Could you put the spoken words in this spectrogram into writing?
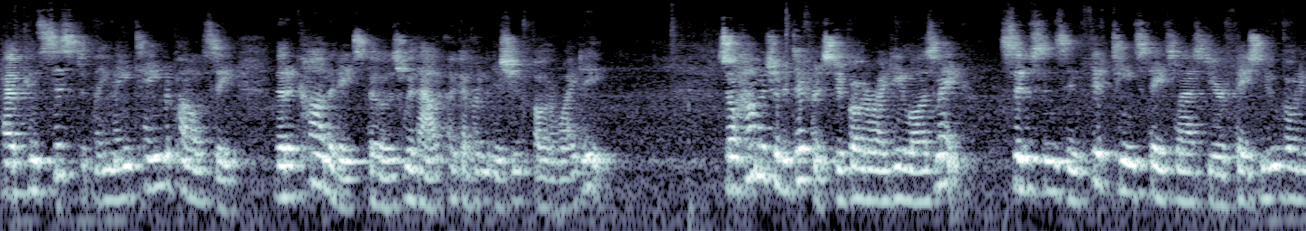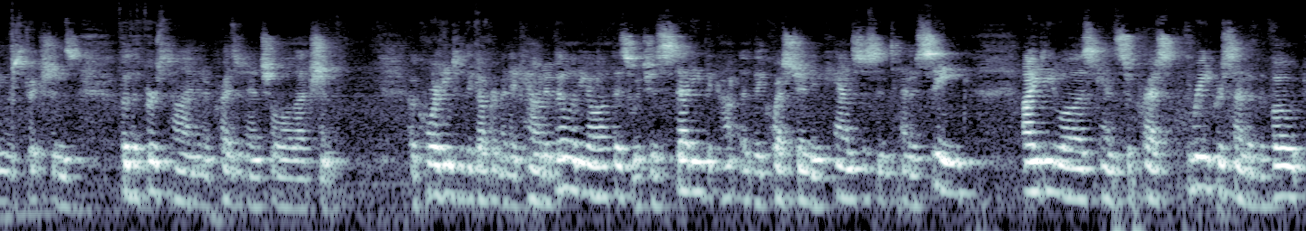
have consistently maintained a policy that accommodates those without a government-issued photo ID. So how much of a difference do voter ID laws make? Citizens in 15 states last year faced new voting restrictions for the first time in a presidential election. According to the Government Accountability Office, which has studied the, the question in Kansas and Tennessee, ID laws can suppress 3% of the vote,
